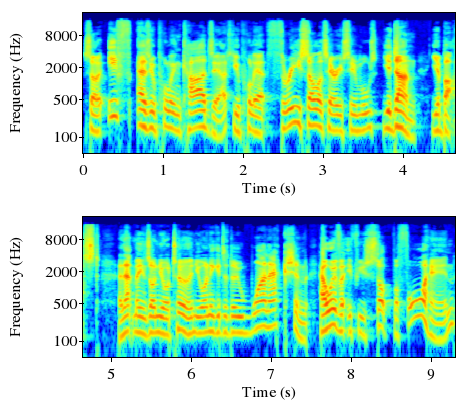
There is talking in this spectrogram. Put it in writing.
So if, as you're pulling cards out, you pull out three solitary symbols, you're done, you bust. And that means on your turn, you only get to do one action. However, if you stop beforehand,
